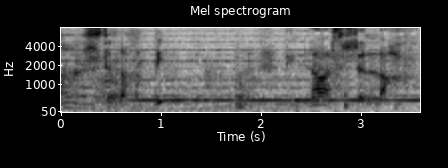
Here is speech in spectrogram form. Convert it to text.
Laaste lag, Piet. Die laaste lag.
